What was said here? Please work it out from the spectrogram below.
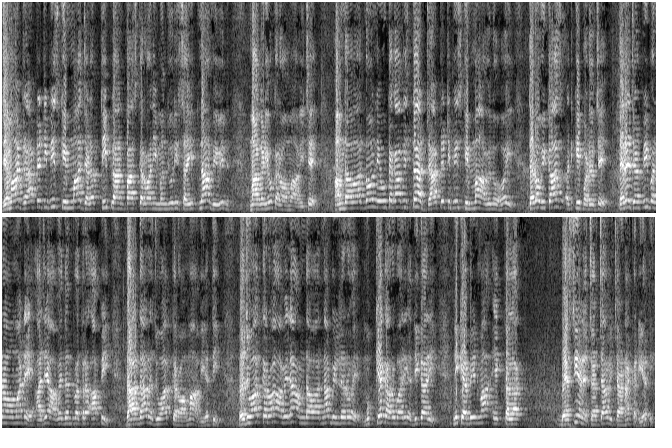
જેમાં ડ્રાફ્ટ ટીપી સ્કીમમાં ઝડપથી પ્લાન પાસ કરવાની મંજૂરી સહિતના વિવિધ માંગણીઓ કરવામાં આવી છે. અમદાવાદનો નેવું ટકા વિસ્તાર ડ્રાફ્ટ ટીપી સ્કીમમાં આવેલો હોય તેનો વિકાસ અટકી પડ્યો છે. તેને ઝડપી બનાવવા માટે આજે આવેદન પત્ર આપી ધારદાર રજૂઆત કરવામાં આવી હતી. રજૂઆત કરવા આવેલા અમદાવાદના બિલ્ડરોએ મુખ્ય કારોબારી અધિકારીની કેબિનમાં એક કલાક બેસી અને ચર્ચા વિચારણા કરી હતી.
